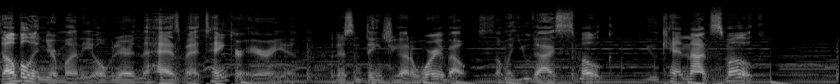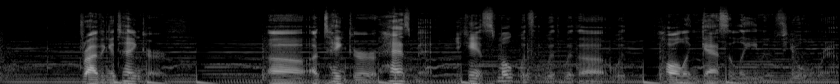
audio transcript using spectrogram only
doubling your money over there in the hazmat tanker area. But there's some things you got to worry about. Some of you guys smoke. You cannot smoke driving a tanker, uh, a tanker hazmat. You can't smoke with with with uh, with hauling gasoline and fuel around.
